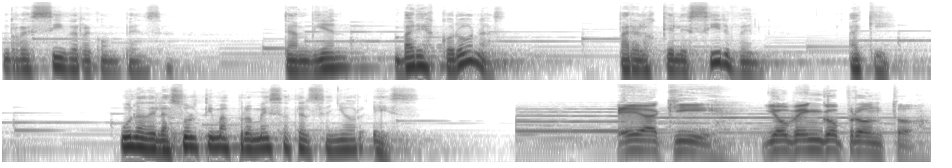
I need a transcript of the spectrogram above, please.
recibe recompensa. También varias coronas para los que le sirven aquí. Una de las últimas promesas del Señor es, He aquí, yo vengo pronto,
